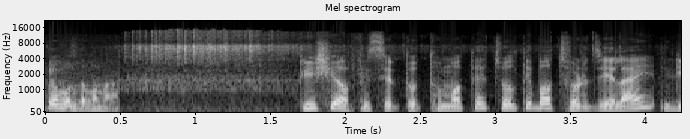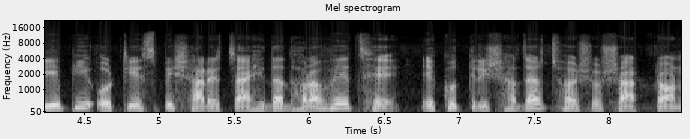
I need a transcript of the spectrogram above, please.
কেউ বলতে পারে না। কৃষি অফিসের তথ্য মতে চলতি বছর জেলায় ডিএপি ও টিএসপি সারের চাহিদা ধরা হয়েছে একত্রিশ হাজার ছয়শো ষাট টন।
